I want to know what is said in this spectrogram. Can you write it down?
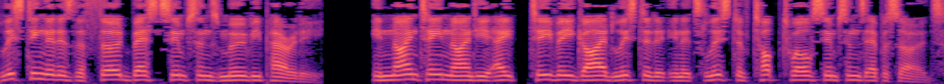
listing it as the third best Simpsons movie parody. In 1998, TV Guide listed it in its list of top 12 Simpsons episodes.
